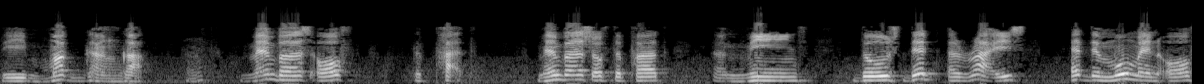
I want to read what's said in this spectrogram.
the Magganga, members of the path. Members of the path uh, means those that arise at the moment of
